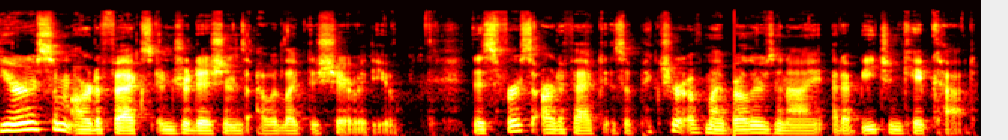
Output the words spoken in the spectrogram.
Here are some artifacts and traditions I would like to share with you. This first artifact is a picture of my brothers and I at a beach in Cape Cod.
